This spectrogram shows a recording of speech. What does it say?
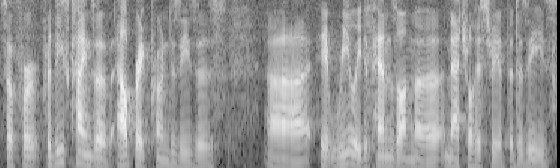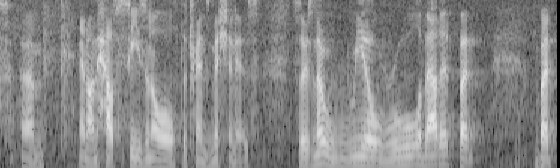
So for, for these kinds of outbreak-prone diseases, uh, it really depends on the natural history of the disease um, and on how seasonal the transmission is. So there's no real rule about it, but, but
